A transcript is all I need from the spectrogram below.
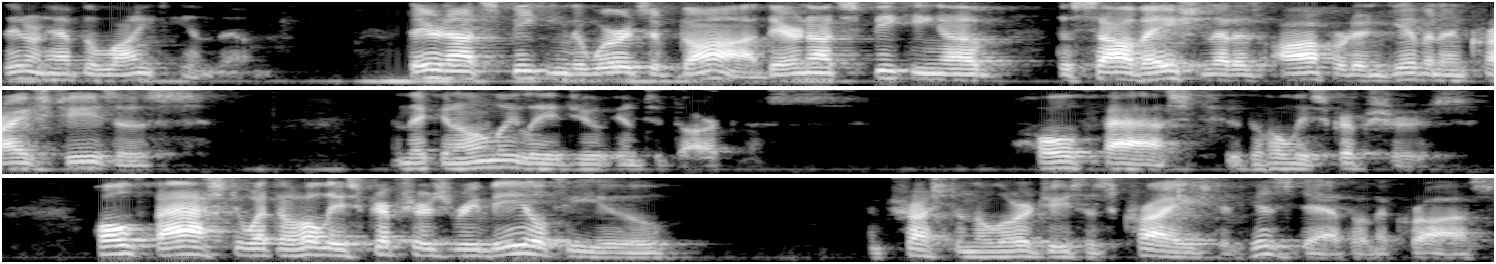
they don't have the light in them. They are not speaking the words of God. They are not speaking of the salvation that is offered and given in Christ Jesus. And they can only lead you into darkness. Hold fast to the Holy Scriptures. Hold fast to what the Holy Scriptures reveal to you and trust in the Lord Jesus Christ and his death on the cross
